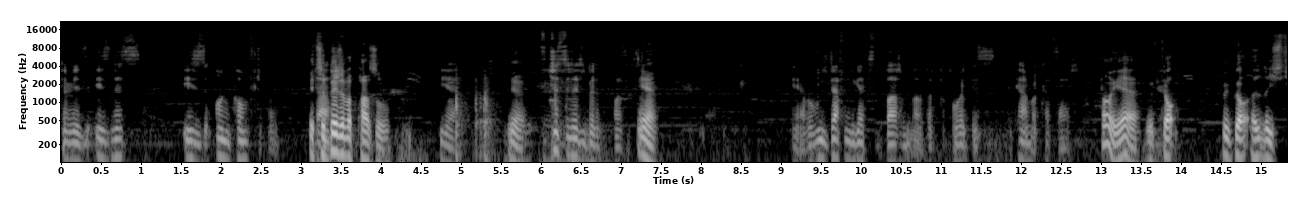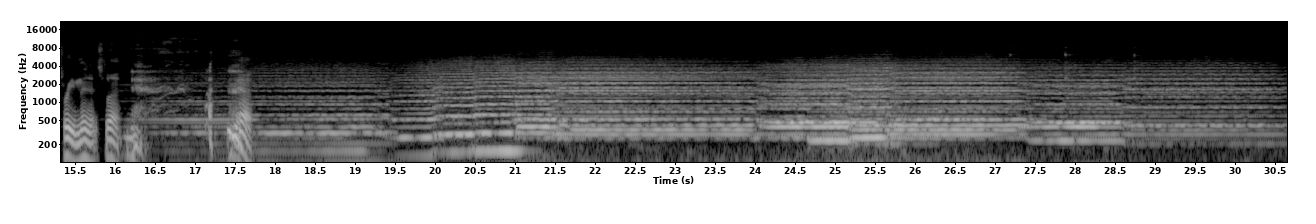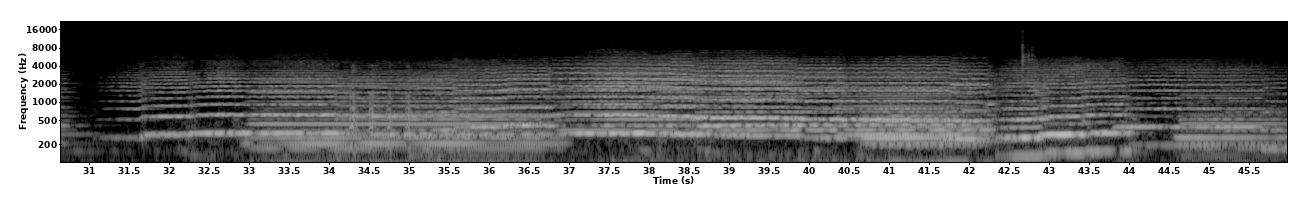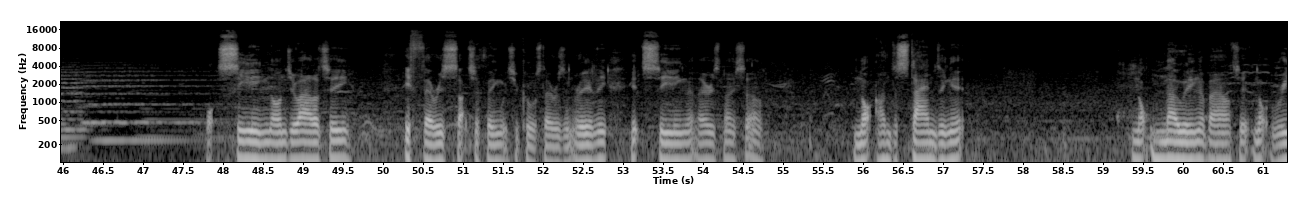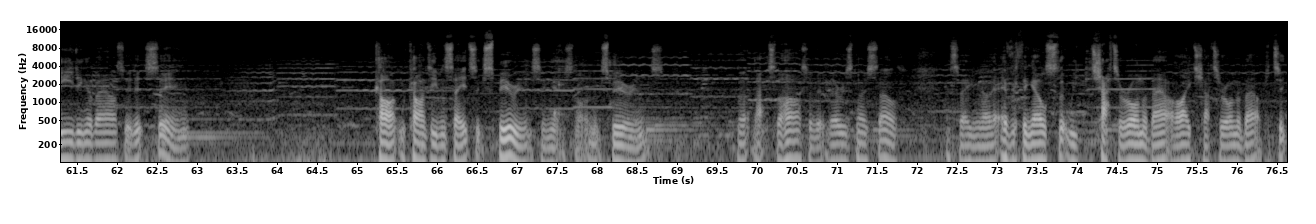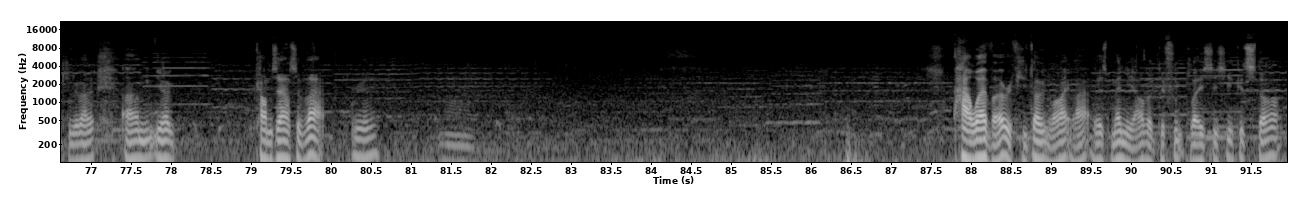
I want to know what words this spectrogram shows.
there is isness is uncomfortable. It's a bit of a puzzle. Yeah, Yeah. it's just a little bit of a puzzle. Yeah. Yeah, but we'll definitely get to the bottom of it before this the camera cuts out. Oh yeah. We've got we've got at least three minutes left. Yeah. What's seeing non-duality? If there is such a thing, which of course there isn't really, it's seeing that there is no self. Not understanding it, not knowing about it, not reading about it, it's seeing. Can't we can't even say it's experiencing it, it's not an experience. But that's the heart of it, there is no self. And so, you know, everything else that we chatter on about, or I chatter on about, particularly about it, um, you know, comes out of that, really. However, if you don't like that, there's many other different places you could start.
